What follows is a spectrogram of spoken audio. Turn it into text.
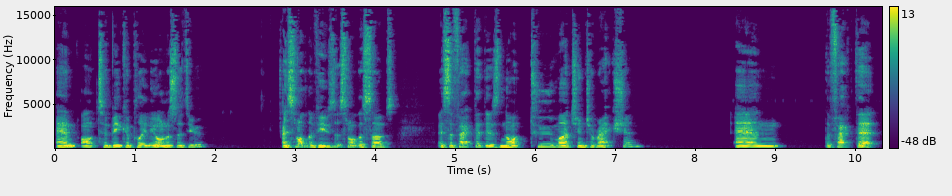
and uh, to be completely honest with you, it's not the views, it's not the subs. It's the fact that there's not too much interaction and the fact that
